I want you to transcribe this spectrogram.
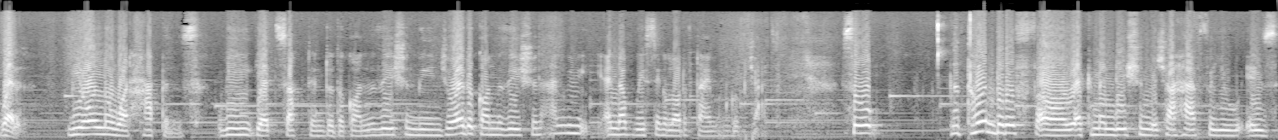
well, we all know what happens. We get sucked into the conversation, we enjoy the conversation, and we end up wasting a lot of time on group chats. So, the third bit of uh, recommendation which I have for you is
